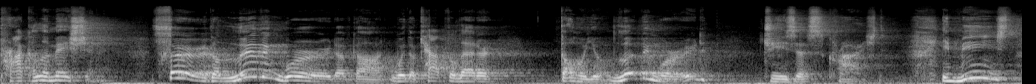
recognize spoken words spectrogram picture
proclamation. Third, the living Word of God with a capital letter W, living Word, Jesus Christ. It means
